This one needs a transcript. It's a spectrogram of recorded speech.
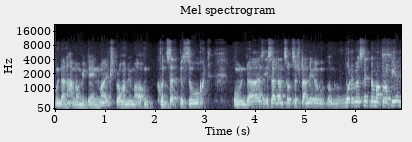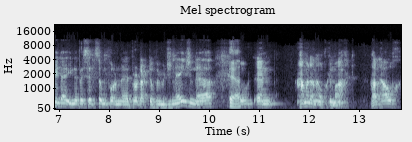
Und dann haben wir mit denen mal gesprochen, haben wir auch ein Konzert besucht. Und da äh, ist halt dann so zustande gekommen, wollten wir es nicht nochmal probieren in der, in der Besetzung von äh, Product of Imagination. Ja. ja. Und ähm, haben wir dann auch gemacht. Hat auch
